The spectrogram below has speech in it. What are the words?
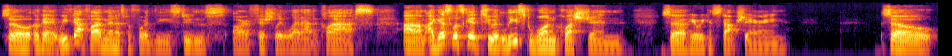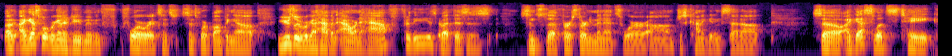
So, okay, we've got five minutes before the students are officially let out of class. Um, I guess let's get to at least one question. So here we can stop sharing. So uh, I guess what we're going to do moving forward, since since we're bumping up, usually we're going to have an hour and a half for these, but this is since the first thirty minutes we're um, just kind of getting set up. So I guess let's take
